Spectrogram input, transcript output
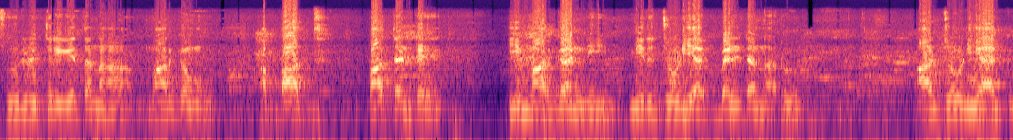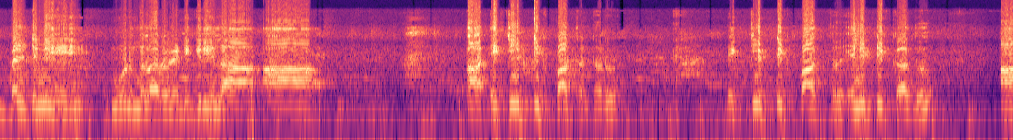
సూర్యుడు తిరిగే తన మార్గం ఆ పాత్ పాత్ అంటే ఈ మార్గాన్ని మీరు జోడియాక్ బెల్ట్ అన్నారు. ఆ జోడియాక్ బెల్ట్ని మూడు వందల అరవై డిగ్రీల ఆ ఎక్లిప్టిక్ పాత్ అంటారు. ఎక్లిప్టిక్ పాత్ ఎలిప్టిక్ కాదు. ఆ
